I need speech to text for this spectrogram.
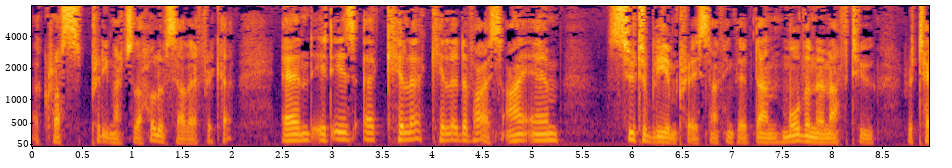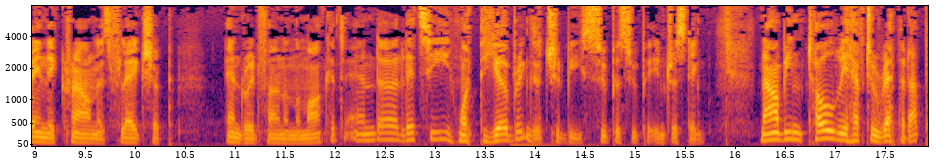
across pretty much the whole of South Africa and it is a killer, killer device. I am suitably impressed. I think they've done more than enough to retain their crown as flagship Android phone on the market. And uh, let's see what the year brings. It should be super, super interesting. Now I've been told we have to wrap it up.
